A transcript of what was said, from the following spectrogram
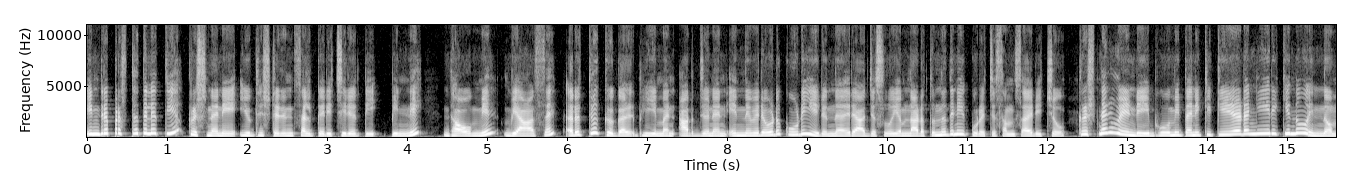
ഇന്ദ്രപ്രസ്ഥത്തിലെത്തിയ കൃഷ്ണനെ യുധിഷ്ഠിരൻ സൽക്കരിച്ചിരുത്തി. പിന്നെ ധൗമ്യൻ വ്യാസൻ ഋത്വിക്കുകൾ ഭീമൻ അർജുനൻ എന്നിവരോട് കൂടിയിരുന്ന് രാജസൂയം നടത്തുന്നതിനെക്കുറിച്ച് സംസാരിച്ചു. കൃഷ്ണന് വേണ്ടി ഭൂമി തനിക്ക് കീഴടങ്ങിയിരിക്കുന്നു എന്നും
